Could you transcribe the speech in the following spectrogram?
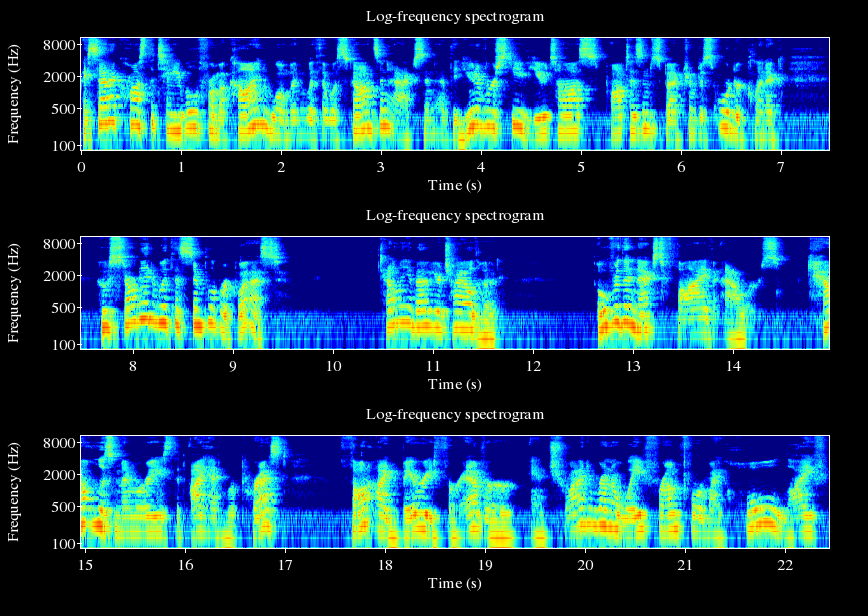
I sat across the table from a kind woman with a Wisconsin accent at the University of Utah's Autism Spectrum Disorder Clinic who started with a simple request Tell me about your childhood. Over the next five hours, countless memories that I had repressed, thought I'd buried forever, and tried to run away from for my whole life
